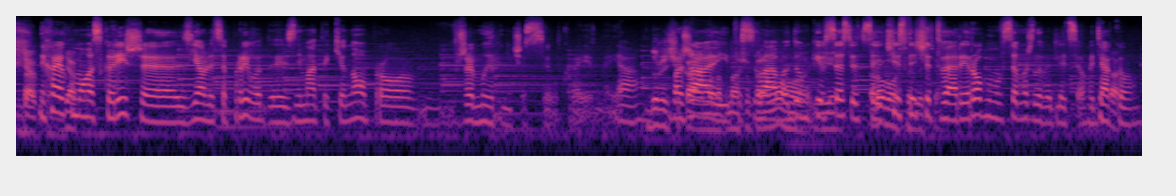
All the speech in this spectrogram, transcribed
Дякую. Нехай якомога скоріше з'являться приводи знімати кіно про вже мирні часи України. Я Дуже бажаю і посилаємо думки і всесвіт цей чистий четвер і робимо все можливе для цього. Дякую. вам.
